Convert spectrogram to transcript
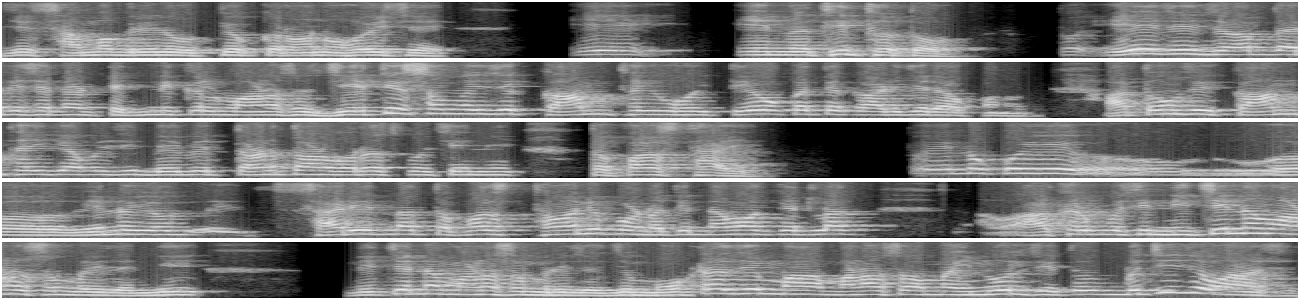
જે સામગ્રીનો ઉપયોગ કરવાનો હોય છે એ એ નથી થતો. તો એ જે જવાબદારી છે એના ટેકનિકલ માણસો જે તે સમયે જે કામ થયું હોય તે વખતે કાળજી રાખવાનું. આ તો શું, કામ થઈ ગયા પછી બે બે ત્રણ ત્રણ વર્ષ પછી એની તપાસ થાય. તો એનો કોઈ એનો સારી રીતના તપાસ થવાની પણ નથી. આમાં કેટલાક આખર પછી નીચેના માણસો મરી જાય. નીચેના માણસો મરી જાય. જે મોટા જે માણસો આમાં ઇન્વોલ્વ છે તો બચી જવાના છે.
